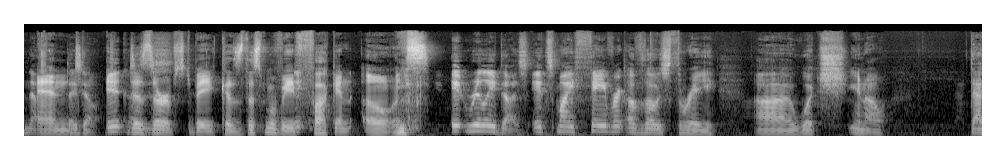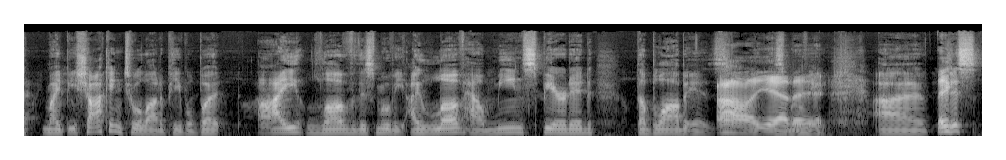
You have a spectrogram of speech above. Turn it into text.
No, And they don't. it deserves to be because this movie fucking owns. It really does. It's my favorite of those three, uh, which, you know, that might be shocking to a lot of people, but I love this movie. I love how mean spirited the blob is. Oh yeah, they, Uh, They- this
